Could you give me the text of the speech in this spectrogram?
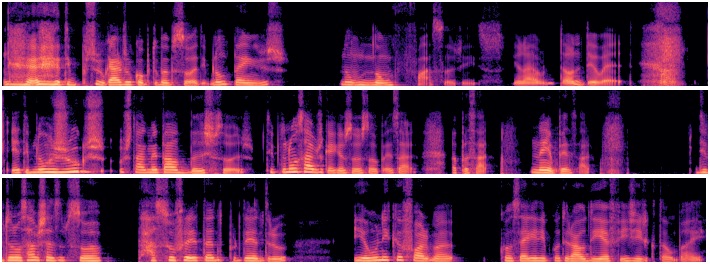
tipo, julgar o corpo de uma pessoa, tipo, não tens. Não, não faças isso. You know, don't do it. É tipo, não julgues o estado mental das pessoas. Tipo, tu não sabes o que é que as pessoas estão a pensar, a passar nem a pensar. Tipo, tu não sabes se essa pessoa está a sofrer tanto por dentro e a única forma que conseguem tipo, continuar o dia é fingir que estão bem.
